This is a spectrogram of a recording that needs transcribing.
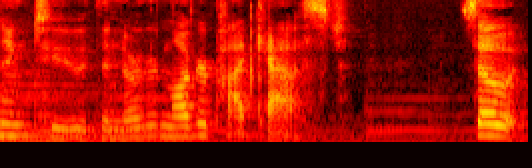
listening to the Northern Logger Podcast. So,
